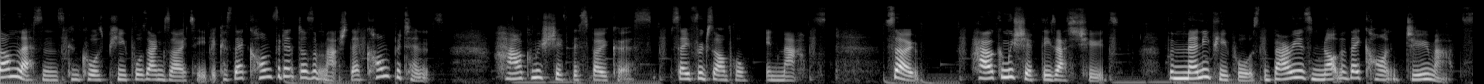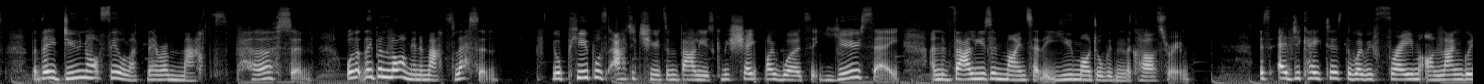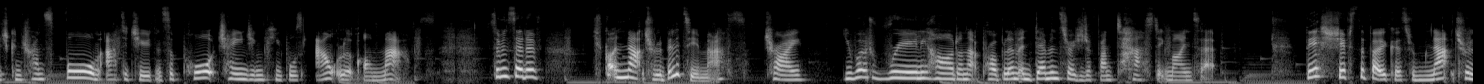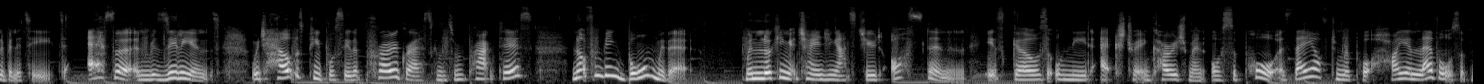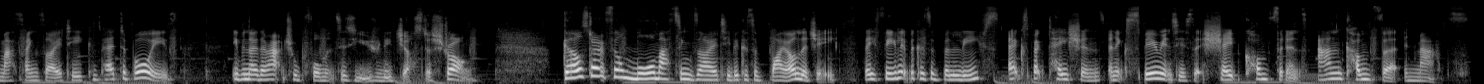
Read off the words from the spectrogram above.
some lessons can cause pupils anxiety because their confidence doesn't match their competence. How can we shift this focus? Say, for example, in maths. So, how can we shift these attitudes? For many pupils, the barrier is not that they can't do maths, but they do not feel like they're a maths person or that they belong in a maths lesson. Your pupils' attitudes and values can be shaped by words that you say and the values and mindset that you model within the classroom. As educators, the way we frame our language can transform attitudes and support changing pupils' outlook on maths. So instead of, you've got a natural ability in maths, try, you worked really hard on that problem and demonstrated a fantastic mindset. This shifts the focus from natural ability to effort and resilience, which helps people see that progress comes from practice, not from being born with it. When looking at changing attitude, often it's girls that will need extra encouragement or support as they often report higher levels of maths anxiety compared to boys, even though their actual performance is usually just as strong. Girls don't feel more maths anxiety because of biology. They feel it because of beliefs, expectations, and experiences that shape confidence and comfort in maths.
